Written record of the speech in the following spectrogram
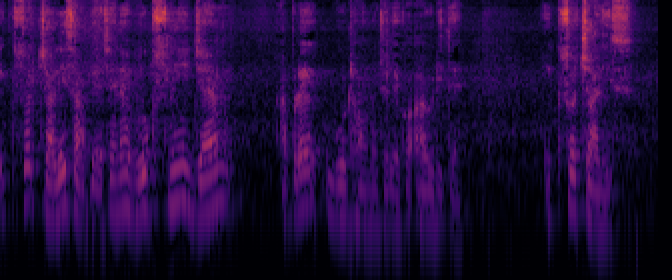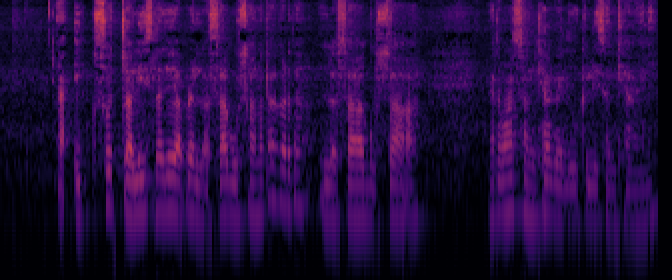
એકસો ચાલીસ આપ્યા છે અને વૃક્ષની જેમ આપણે ગોઠવવાનું છે. દેખો, આવી રીતે. એકસો ચાલીસ. આ એકસો ચાલીસના જે આપણે લસા ગુસ્સા નહોતા કરતા? લસા ગુસ્સા મેં તમારે સંખ્યા કહી દઉં, કેટલી સંખ્યા એની?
